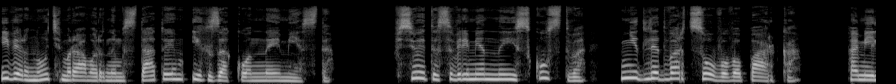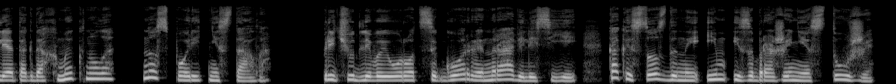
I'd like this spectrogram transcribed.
и вернуть мраморным статуям их законное место. Все это современное искусство не для дворцового парка. Амелия тогда хмыкнула, но спорить не стала. Причудливые уродцы горы нравились ей, как и созданные им изображения стужи,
